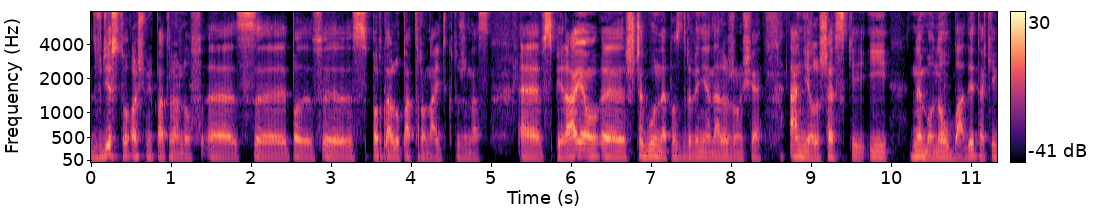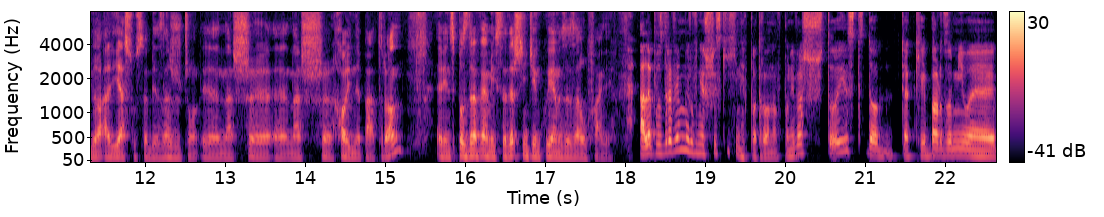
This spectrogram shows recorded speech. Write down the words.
28 patronów z, z portalu Patronite, którzy nas wspierają. Szczególne pozdrowienia należą się Ani Olszewskiej i Nemo Nobody, takiego aliasu sobie zażyczył e, nasz, e, nasz hojny patron. E, więc pozdrawiam ich serdecznie, dziękujemy za zaufanie. Ale pozdrawiamy również wszystkich innych patronów, ponieważ to jest do, takie bardzo miłe,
